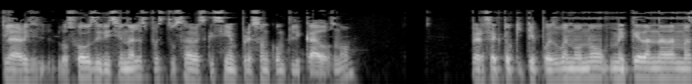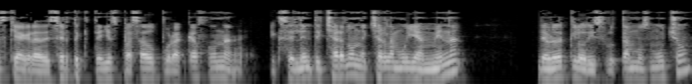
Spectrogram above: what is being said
Claro, y los juegos divisionales, pues tú sabes que siempre son complicados, ¿no? Perfecto, Quique. Pues bueno, no me queda nada más que agradecerte que te hayas pasado por acá. Fue una excelente charla, una charla muy amena. De verdad que lo disfrutamos mucho.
